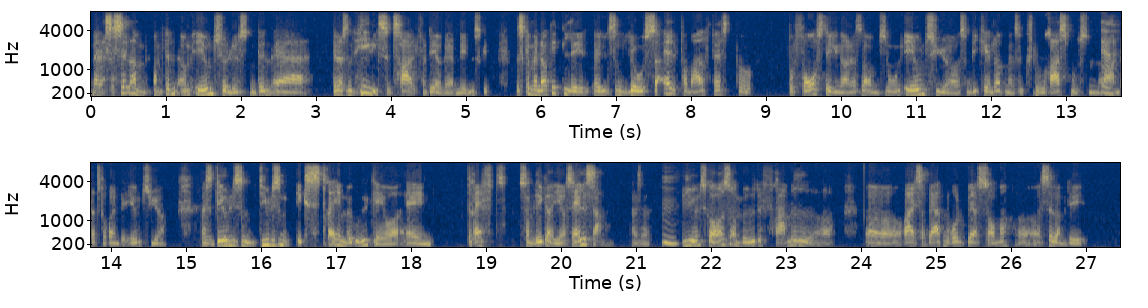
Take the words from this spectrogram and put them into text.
men altså selvom om, den, om eventyrlysten, den er, den er sådan helt central for det at være menneske, så skal man nok ikke læ- sådan låse sig alt for meget fast på, på forestillingerne sådan, om sådan nogle eventyr, som vi kender dem, altså Knud Rasmussen og ja. andre berømte eventyr. Altså det er jo ligesom, de er jo ligesom ekstreme udgaver af en drift, som ligger i os alle sammen. Altså, mm. Vi ønsker også at møde det fremmede og, og rejse verden rundt hver sommer, og, og selvom det,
